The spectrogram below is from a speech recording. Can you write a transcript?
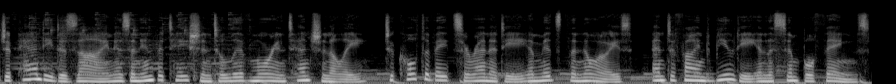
Japandi design is an invitation to live more intentionally, to cultivate serenity amidst the noise, and to find beauty in the simple things.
